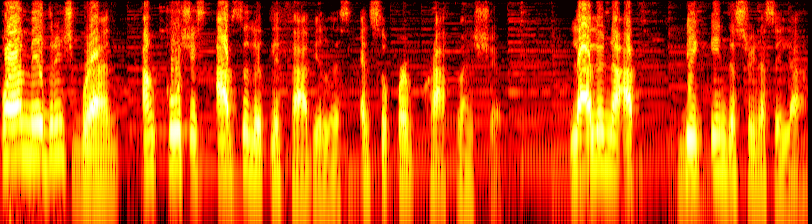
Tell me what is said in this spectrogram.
For a mid-range brand, ang Coach is absolutely fabulous and superb craftsmanship. Lalo na at big industry na sila.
